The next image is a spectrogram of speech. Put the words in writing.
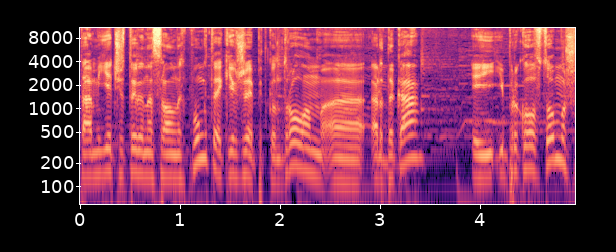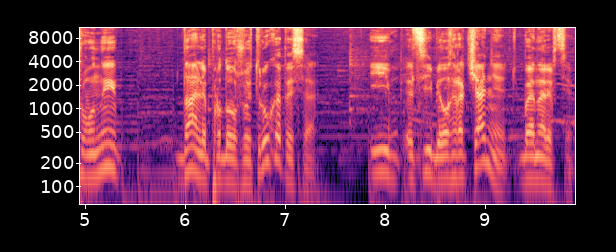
там є чотири населених пункти, які вже під контролем е, РДК. І, і прикол в тому, що вони далі продовжують рухатися. І ці білоградчані, БНРівці,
